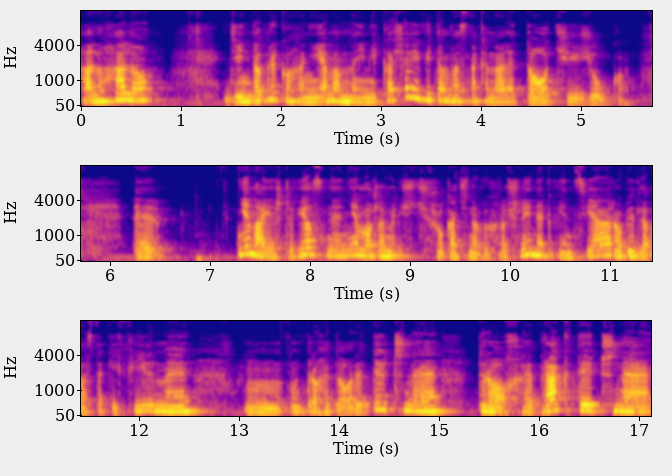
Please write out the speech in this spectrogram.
Halo, halo. Dzień dobry, kochani. Ja mam na imię Kasia i witam Was na kanale To Ci Ziółko. Y, Nie ma jeszcze wiosny, nie możemy iść szukać nowych roślinek, więc ja robię dla Was takie filmy mm, trochę teoretyczne, trochę praktyczne,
